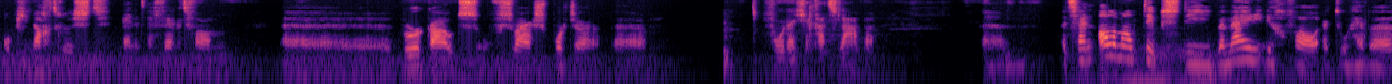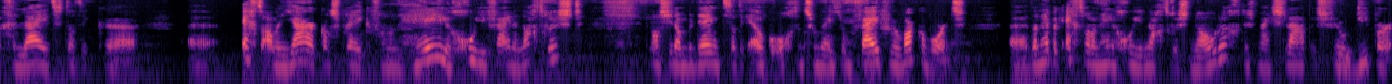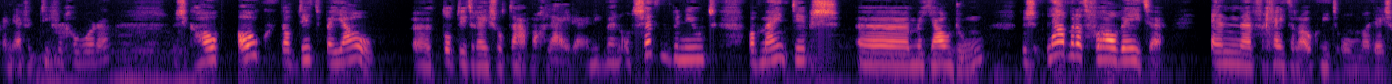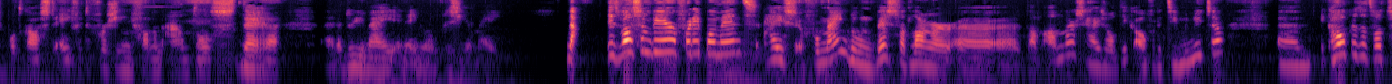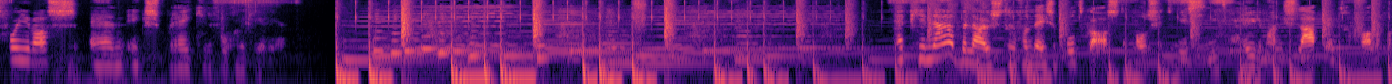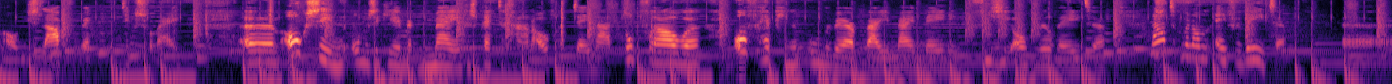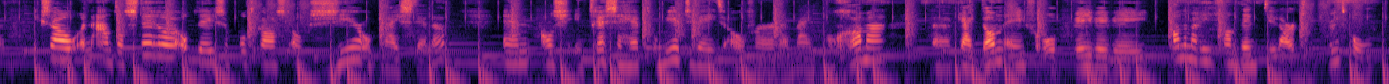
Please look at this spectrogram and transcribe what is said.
op je nachtrust. En het effect van uh, workouts of zwaar sporten uh, voordat je gaat slapen. Um, het zijn allemaal tips die bij mij in ieder geval ertoe hebben geleid dat ik uh, echt al een jaar kan spreken van een hele goede, fijne nachtrust. En als je dan bedenkt dat ik elke ochtend zo'n beetje om vijf uur wakker word, uh, dan heb ik echt wel een hele goede nachtrust nodig. Dus mijn slaap is veel dieper en effectiever geworden. Dus ik hoop ook dat dit bij jou uh, tot dit resultaat mag leiden. En ik ben ontzettend benieuwd wat mijn tips uh, met jou doen. Dus laat me dat vooral weten. En vergeet dan ook niet om deze podcast even te voorzien van een aantal sterren. Daar doe je mij een enorm plezier mee. Nou, dit was hem weer voor dit moment. Hij is voor mijn doen best wat langer dan anders. Hij is al dik over de 10 minuten. Um, ik hoop dat het wat voor je was. En ik spreek je de volgende keer weer. Je na het beluisteren van deze podcast, als je tenminste niet helemaal in slaap bent gevallen van al die slaapverwekkende tips van mij, Um, ook zin om eens een keer met mij in gesprek te gaan over het thema topvrouwen? Of heb je een onderwerp waar je mijn mening of visie over wil weten? Laat het me dan even weten. Uh, ik zou een aantal sterren op deze podcast ook zeer op prijs stellen. En als je interesse hebt om meer te weten over uh, mijn programma, kijk dan even op www.annemarievandentillard.com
